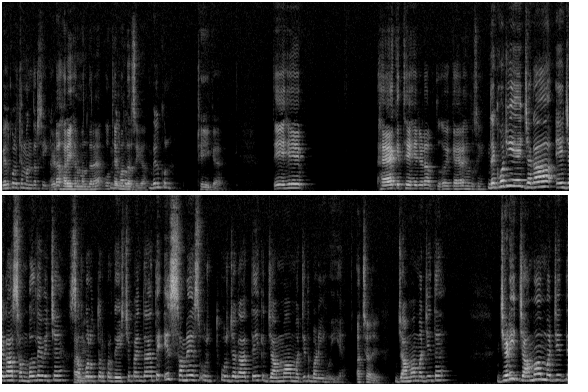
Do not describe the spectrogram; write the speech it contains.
ਬਿਲਕੁਲ ਇੱਥੇ ਮੰਦਿਰ ਸੀਗਾ। ਜਿਹੜਾ ਹਰੀਹਰ ਮੰਦਿਰ ਹੈ ਉੱਥੇ ਬਿਲਕੁਲ। ਮੰਦਿਰ ਸੀਗਾ। ਬਿਲਕੁਲ। ਠੀਕ ਹੈ। ਤੇ ਇਹ ਹੈ ਕਿੱਥੇ ਇਹ ਜਿਹੜਾ ਤੁ- ਇਹ ਕਹਿ ਰਹੇ ਹੋ ਤੁਸੀਂ? ਦੇਖੋ ਜੀ ਇਹ ਜਗ੍ਹਾ ਇਹ ਜਗ੍ਹਾ ਸੰਬਲ ਦੇ ਵਿੱਚ ਹੈ। ਸੰਬਲ ਉੱਤਰ ਪ੍ਰਦੇਸ਼ ਚ ਪੈਂਦਾ ਹੈ ਤੇ ਇਸ ਸਮੇਂ ਇਸ- ਉਸ ਉਸ ਜਗ੍ਹਾ ਤੇ ਇੱਕ ਜਾਮਾ ਮਸਜਿਦ ਬਣੀ ਹੋਈ ਹੈ। ਅੱਛਾ ਜੀ। ਜਾਮਾ ਮਸਜਿਦ ਹੈ। ਜਿਹੜੀ ਜਾਮਾ ਮਸਜਿਦ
